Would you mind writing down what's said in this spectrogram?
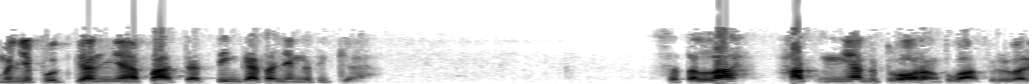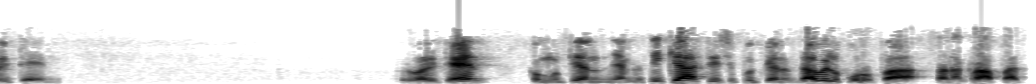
menyebutkannya pada tingkatan yang ketiga. Setelah haknya kedua orang tua, berwalidain. Berwalidain, kemudian yang ketiga disebutkan zawil kurba, sanak kerabat.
